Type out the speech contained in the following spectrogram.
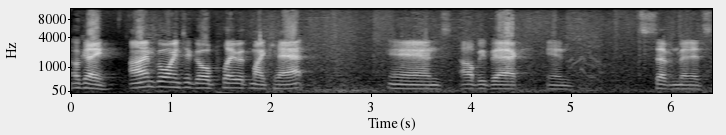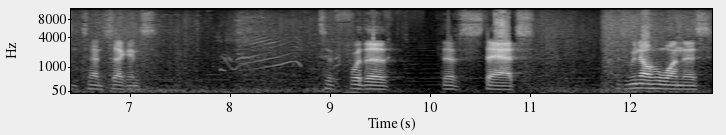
Okay, I'm going to go play with my cat, and I'll be back in 7 minutes and 10 seconds to, for the, the stats. Because we know who won this.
